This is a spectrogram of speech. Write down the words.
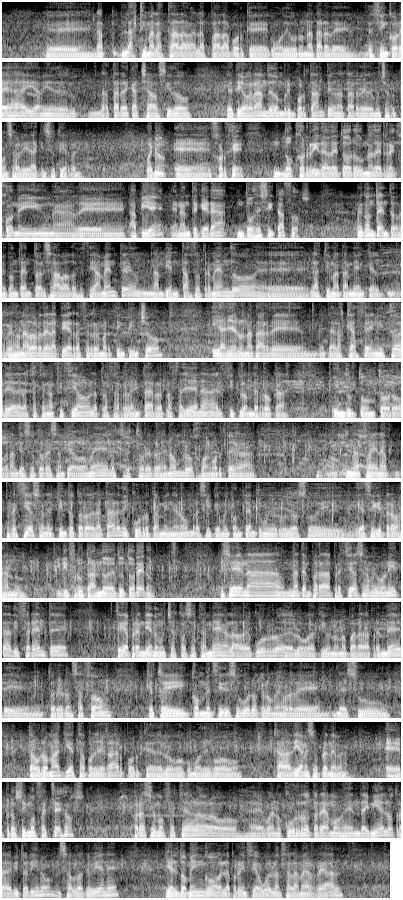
eh, la, lástima la espada, porque como digo, era una tarde de cinco orejas y a mí la tarde de ha sido de tío grande, de hombre importante y una tarde de mucha responsabilidad aquí en su tierra. Bueno, eh, Jorge, dos corridas de toro, una de rejones y una de a pie en Antequera, dos exitazos. Muy contento, muy contento el sábado efectivamente, un ambientazo tremendo, eh, lástima también que el rejonador de la tierra, Ferrer Martín, pinchó. Y ayer una tarde de las que hacen historia, de las que hacen afición, la plaza a reventar, la plaza llena, el ciclón de roca indultó un toro, grandioso toro de Santiago Gómez, los tres toreros en hombros, Juan Ortega una faena preciosa en el quinto toro de la tarde y Curro también en hombre, así que muy contento, muy orgulloso y, y a seguir trabajando. Y disfrutando de tu torero. Sí, una, una temporada preciosa, muy bonita, diferente. Estoy aprendiendo muchas cosas también al lado de Curro, desde luego aquí uno no para de aprender y un torero en sazón, que estoy convencido y seguro que lo mejor de, de su tauromaquia está por llegar porque desde luego, como digo, cada día me sorprende más. Eh, próximos festejos. Próximo festejo, eh, bueno, Curro toreamos en Daimiel, otra de Vitorino, el sábado que viene, y el domingo en la provincia de Huelva, en Zalamea Real,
